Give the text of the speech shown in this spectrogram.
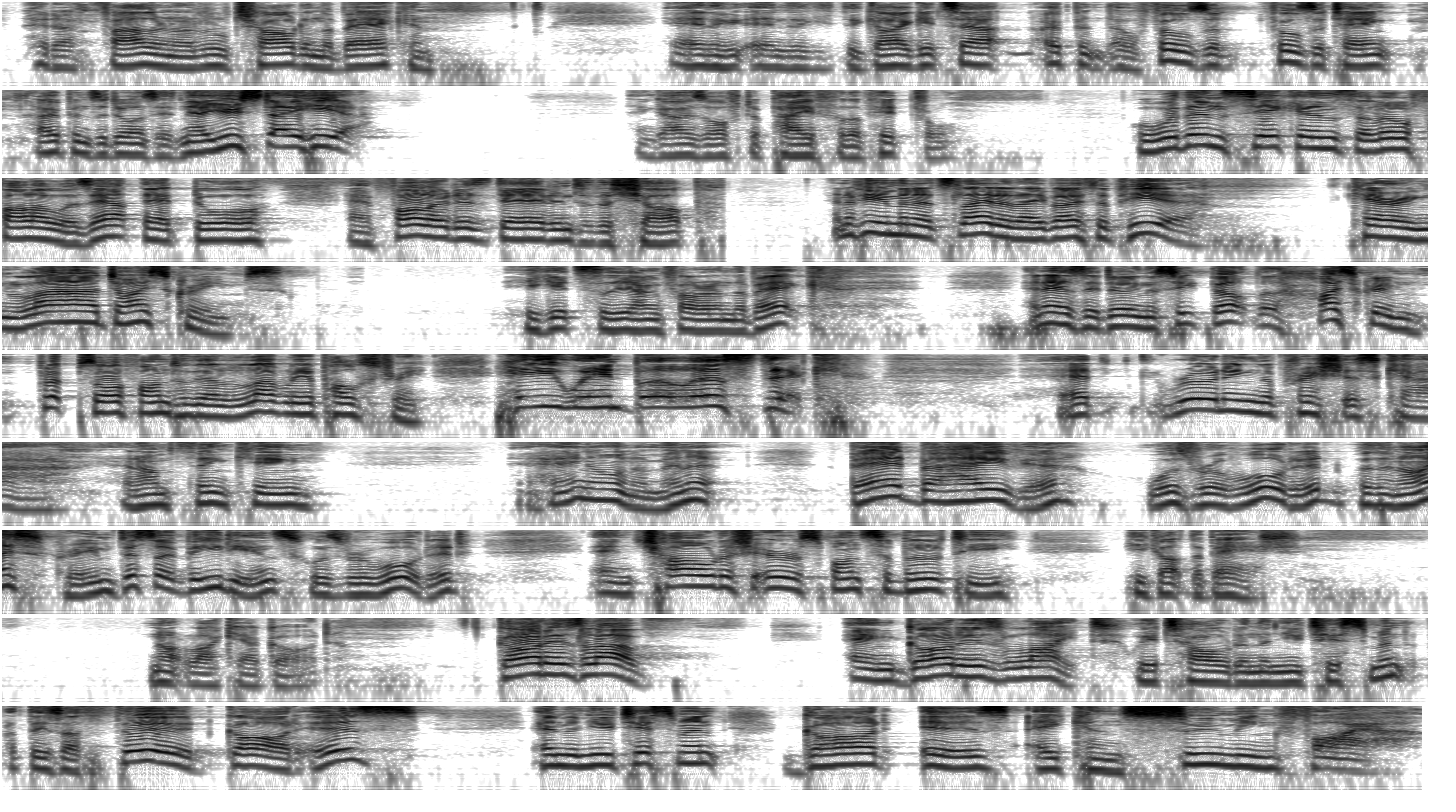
had a father and a little child in the back and and the, and the, the guy gets out, open, or fills the, fills the tank, opens the door and says, Now you stay here, and goes off to pay for the petrol. Well, within seconds, the little fellow was out that door and followed his dad into the shop. And a few minutes later, they both appear carrying large ice creams. He gets the young fellow in the back, and as they're doing the seatbelt, the ice cream flips off onto the lovely upholstery. He went ballistic at ruining the precious car. And I'm thinking, hang on a minute. Bad behavior was rewarded with an ice cream, disobedience was rewarded, and childish irresponsibility, he got the bash. Not like our God. God is love. And God is light, we're told in the New Testament. But there's a third God is, in the New Testament, God is a consuming fire.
